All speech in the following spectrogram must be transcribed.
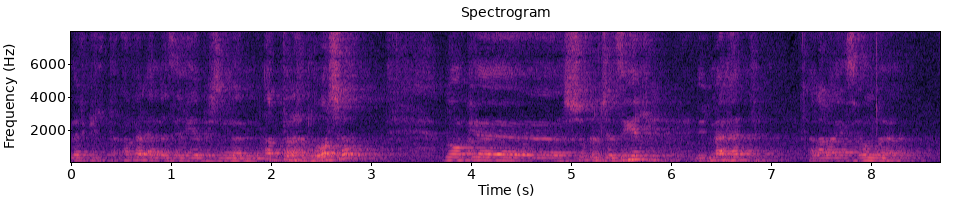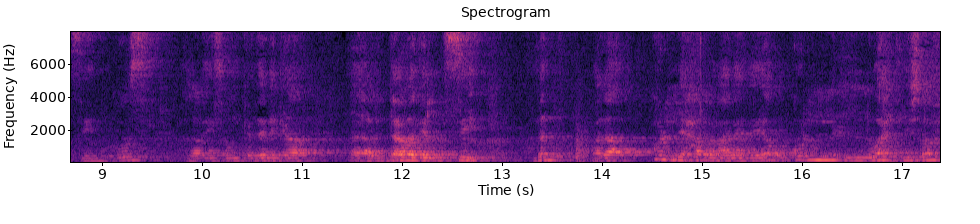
الملكي للثقافه الامازيغيه باش نأطر هذه الورشة. donc الشكر الجزيل للمعهد. على رئيسهم السيد بوكوس. على رئيسهم كذلك على الدعوة ديال السي مد وعلى كل اللي حضر معنا هنايا وكل الواحد اللي شرف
